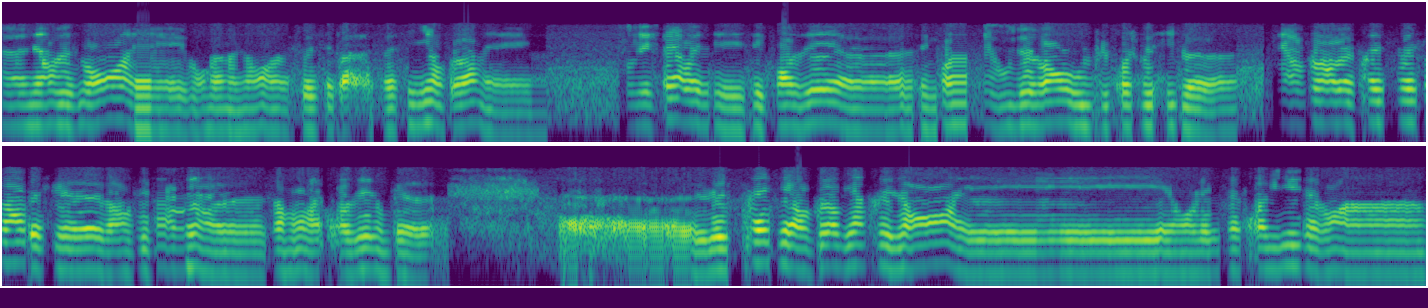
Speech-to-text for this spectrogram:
euh, nerveusement. Et bon, bah maintenant, euh, c'est pas, pas fini encore, mais on espère, ouais, c'est croisé, euh, c'est croisé ou devant ou le plus proche possible. C'est encore très stressant parce que bah, on sait pas comment on va croiser, donc euh, le stress est encore bien présent et on laisse à trois minutes avant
